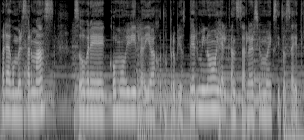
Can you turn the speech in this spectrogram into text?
para conversar más sobre cómo vivir la vida bajo tus propios términos y alcanzar la versión más exitosa de ti.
